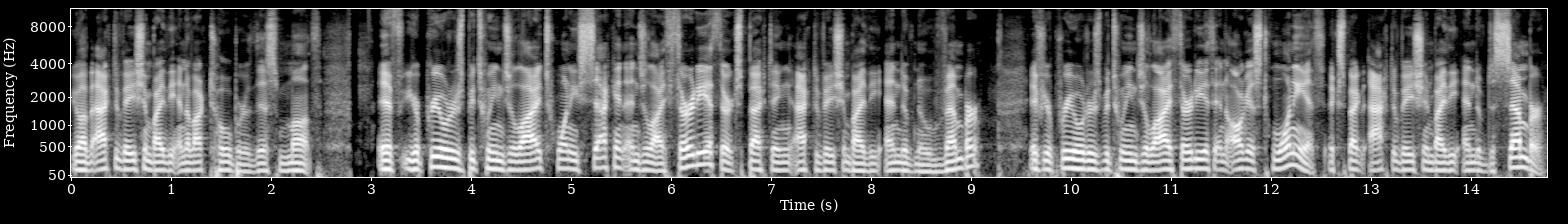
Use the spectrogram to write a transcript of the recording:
you'll have activation by the end of October this month. If your pre order is between July 22nd and July 30th, they're expecting activation by the end of November. If your pre order is between July 30th and August 20th, expect activation by the end of December.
